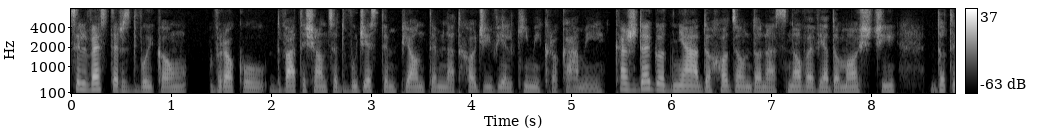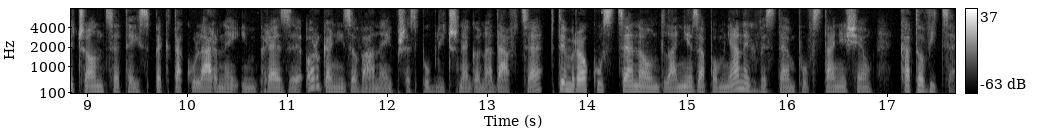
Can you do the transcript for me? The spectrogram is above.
Sylwester z dwójką w roku 2025 nadchodzi wielkimi krokami. Każdego dnia dochodzą do nas nowe wiadomości dotyczące tej spektakularnej imprezy organizowanej przez publicznego nadawcę. W tym roku sceną dla niezapomnianych występów stanie się Katowice,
